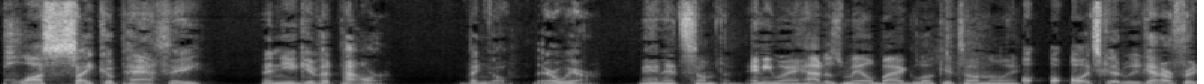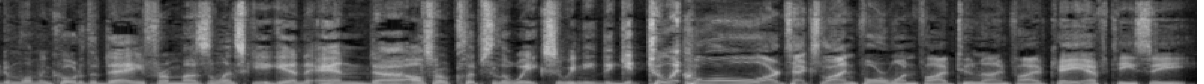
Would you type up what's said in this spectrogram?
plus psychopathy and you give it power. Bingo. There we are. Man, it's something. Anyway, how does mailbag look? It's on the way. Oh, oh, it's good. We've got our freedom loving quote of the day from uh, Zelensky again and uh, also clips of the week. So we need to get to it. Cool. Our text line 415 295 KFTC.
